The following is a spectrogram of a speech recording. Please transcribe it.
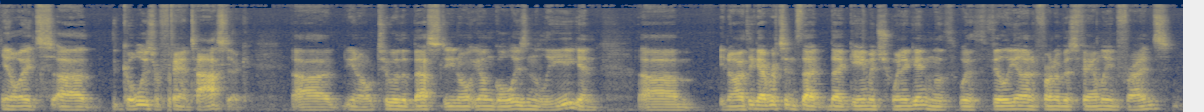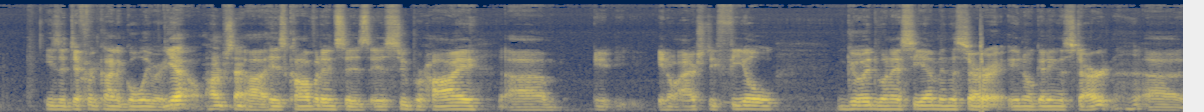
you know, it's uh, the goalies are fantastic. Uh, you know, two of the best you know young goalies in the league, and um, you know, I think ever since that, that game in Shawinigan with with Philia in front of his family and friends, he's a different kind of goalie right now. Yeah, hundred percent. Uh, his confidence is is super high. Um, you, you know, I actually feel good when I see him in the start. You know, getting the start, uh,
